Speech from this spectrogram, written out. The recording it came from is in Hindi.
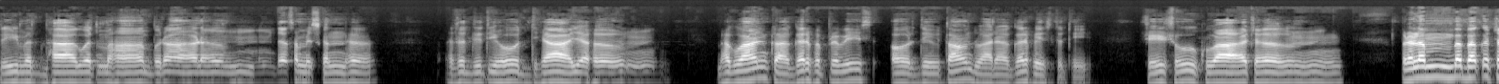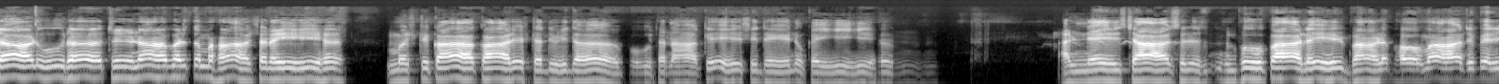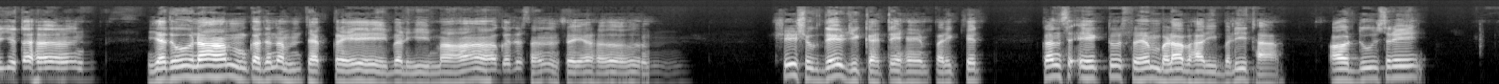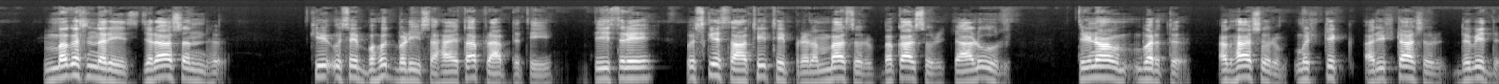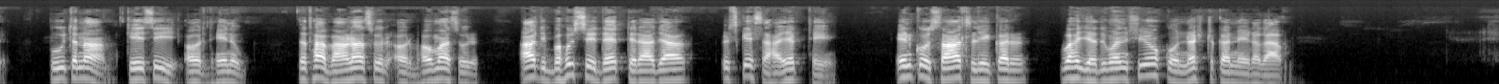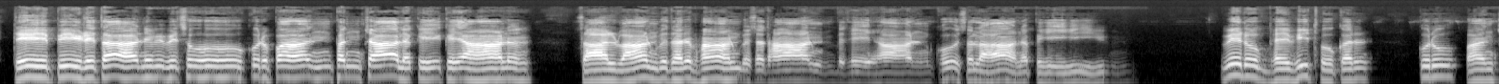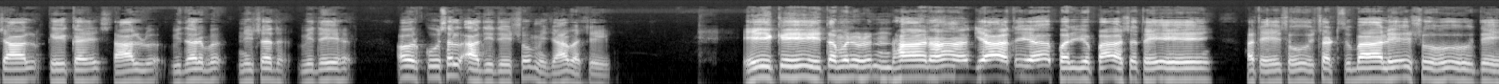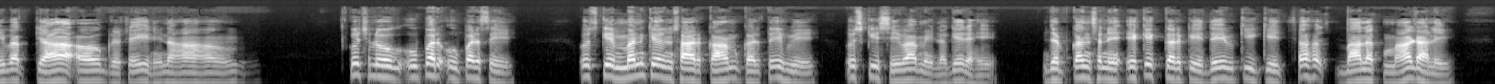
श्रीमद्भागवत महापुराण दसम स्कंध द्वितीयोध्याय भगवान का गर्भ प्रवेश और देवताओं द्वारा गर्भ स्तुति श्री शुकुवाच प्रलम्ब बकचाड़ूर तृणावर्त महाशरैः मुष्टिकाकारिष्टद्विध पूतना के शिधेनुकैः अन्यैश्चासुरभूपालैर्बाणभौमादिभिर्युतः यदूनां कदनं चक्रे बलिमागध संशय श्री सुखदेव जी कहते हैं, परीक्षित, कंस एक तो स्वयं बड़ा भारी बली था और दूसरे मगध नरेश जरासंध की उसे बहुत बड़ी सहायता प्राप्त थी। तीसरे, उसके साथी थे प्रलंबासुर, बकासुर, चाड़ूर तृणावर्त, अघासुर, मुष्टिक, अरिष्टासुर द्विविद पूतना, केसी और धेनु तथा बाणासुर और भौमासुर आदि बहुत से दैत्य राजा उसके सहायक थे। इनको साथ लेकर वह यदुवंशियों को नष्ट करने लगा। ते पीड़िता निविशु कुरपान कयान साल्वान विदर्भान विषधान विदेहान कोसलान वे लोग भयभीत होकर कुरु, पांचाल, केकय, साल्व, विदर्भ, निषद, विदेह और कौशल आदि देशों में जा बसे। एक ज्ञात पर्यपाशते हतेषु षट्सु बालेषु देवक्या औग्रसेनिना। कुछ लोग ऊपर ऊपर से उसके मन के अनुसार काम करते हुए उसकी सेवा में लगे रहे। जब कंस ने एक एक करके देवकी के छह बालक मार डाले,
